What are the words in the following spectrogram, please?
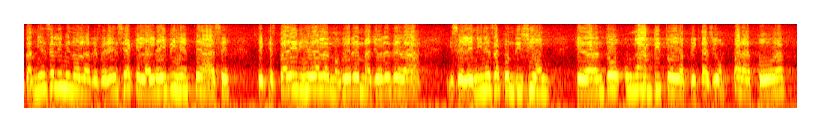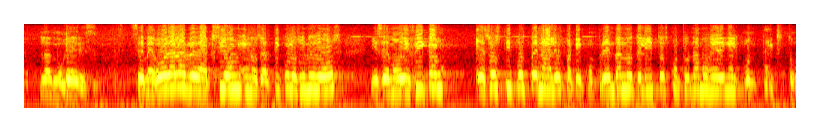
También se eliminó la referencia que la ley vigente hace de que está dirigida a las mujeres mayores de edad y se elimina esa condición quedando un ámbito de aplicación para todas las mujeres. Se mejora la redacción en los artículos 1 y 2 y se modifican esos tipos penales para que comprendan los delitos contra una mujer en el contexto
